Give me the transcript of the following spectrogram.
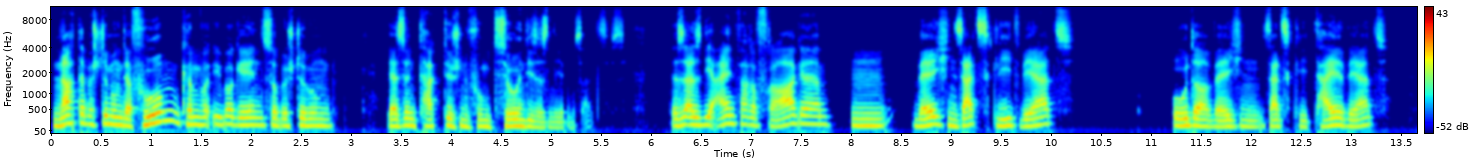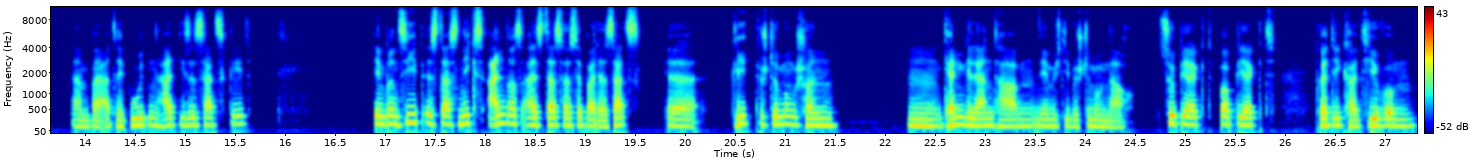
Nach der Bestimmung der Form können wir übergehen zur Bestimmung der syntaktischen Funktion dieses Nebensatzes. Das ist also die einfache Frage, hm, welchen Satzgliedwert oder welchen Satzgliedteilwert ähm, bei Attributen hat dieses Satzglied. Im Prinzip ist das nichts anderes als das, was wir bei der Satzgliedbestimmung äh, schon hm, kennengelernt haben, nämlich die Bestimmung nach Subjekt, Objekt, Prädikativum,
